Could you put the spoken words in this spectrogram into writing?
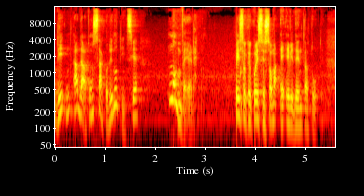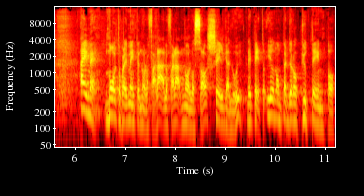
Di, ha dato un sacco di notizie non vere. Penso che questo insomma è evidente a tutti. Ahimè, molto probabilmente non lo farà, lo farà, non lo so, scelga lui. Ripeto, io non perderò più tempo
